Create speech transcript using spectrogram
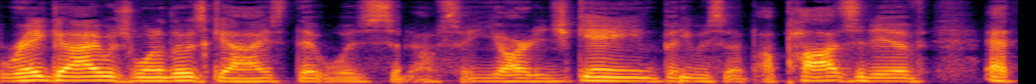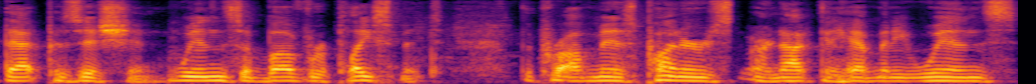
Ray Guy was one of those guys that was, I'll say yardage gain, but he was a, a positive at that position, wins above replacement. The problem is punters are not going to have many wins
